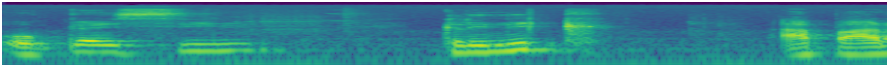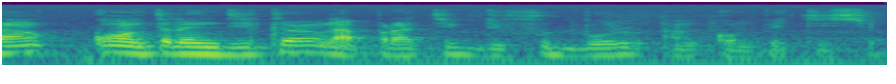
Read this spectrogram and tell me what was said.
aucun signe clinique apparent contre-indiquant la pratique du football en compétition.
